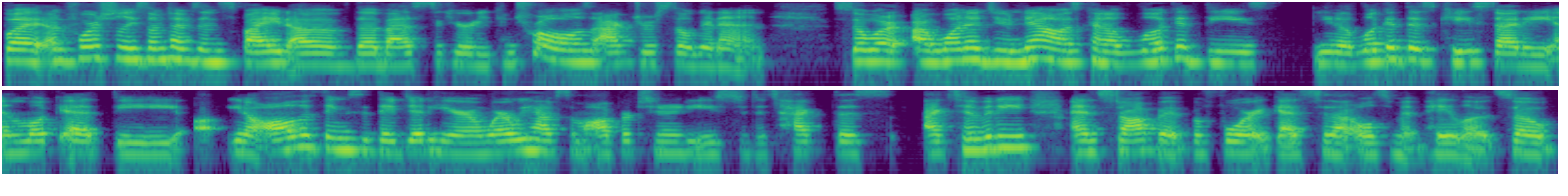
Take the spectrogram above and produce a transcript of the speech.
But unfortunately, sometimes in spite of the best security controls, actors still get in. So what I want to do now is kind of look at these you know, look at this case study and look at the, you know, all the things that they did here and where we have some opportunities to detect this activity and stop it before it gets to that ultimate payload. So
